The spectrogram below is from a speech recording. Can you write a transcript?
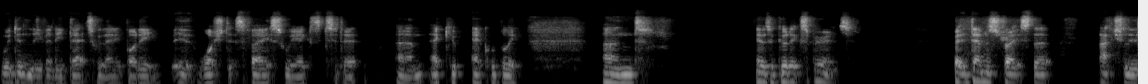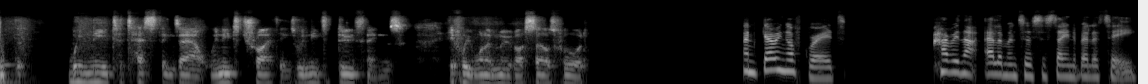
we didn't leave any debts with anybody. It washed its face. We exited it um, equi- equitably, and it was a good experience. But it demonstrates that actually that we need to test things out. We need to try things. We need to do things if we want to move ourselves forward. And going off grid, having that element of sustainability,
